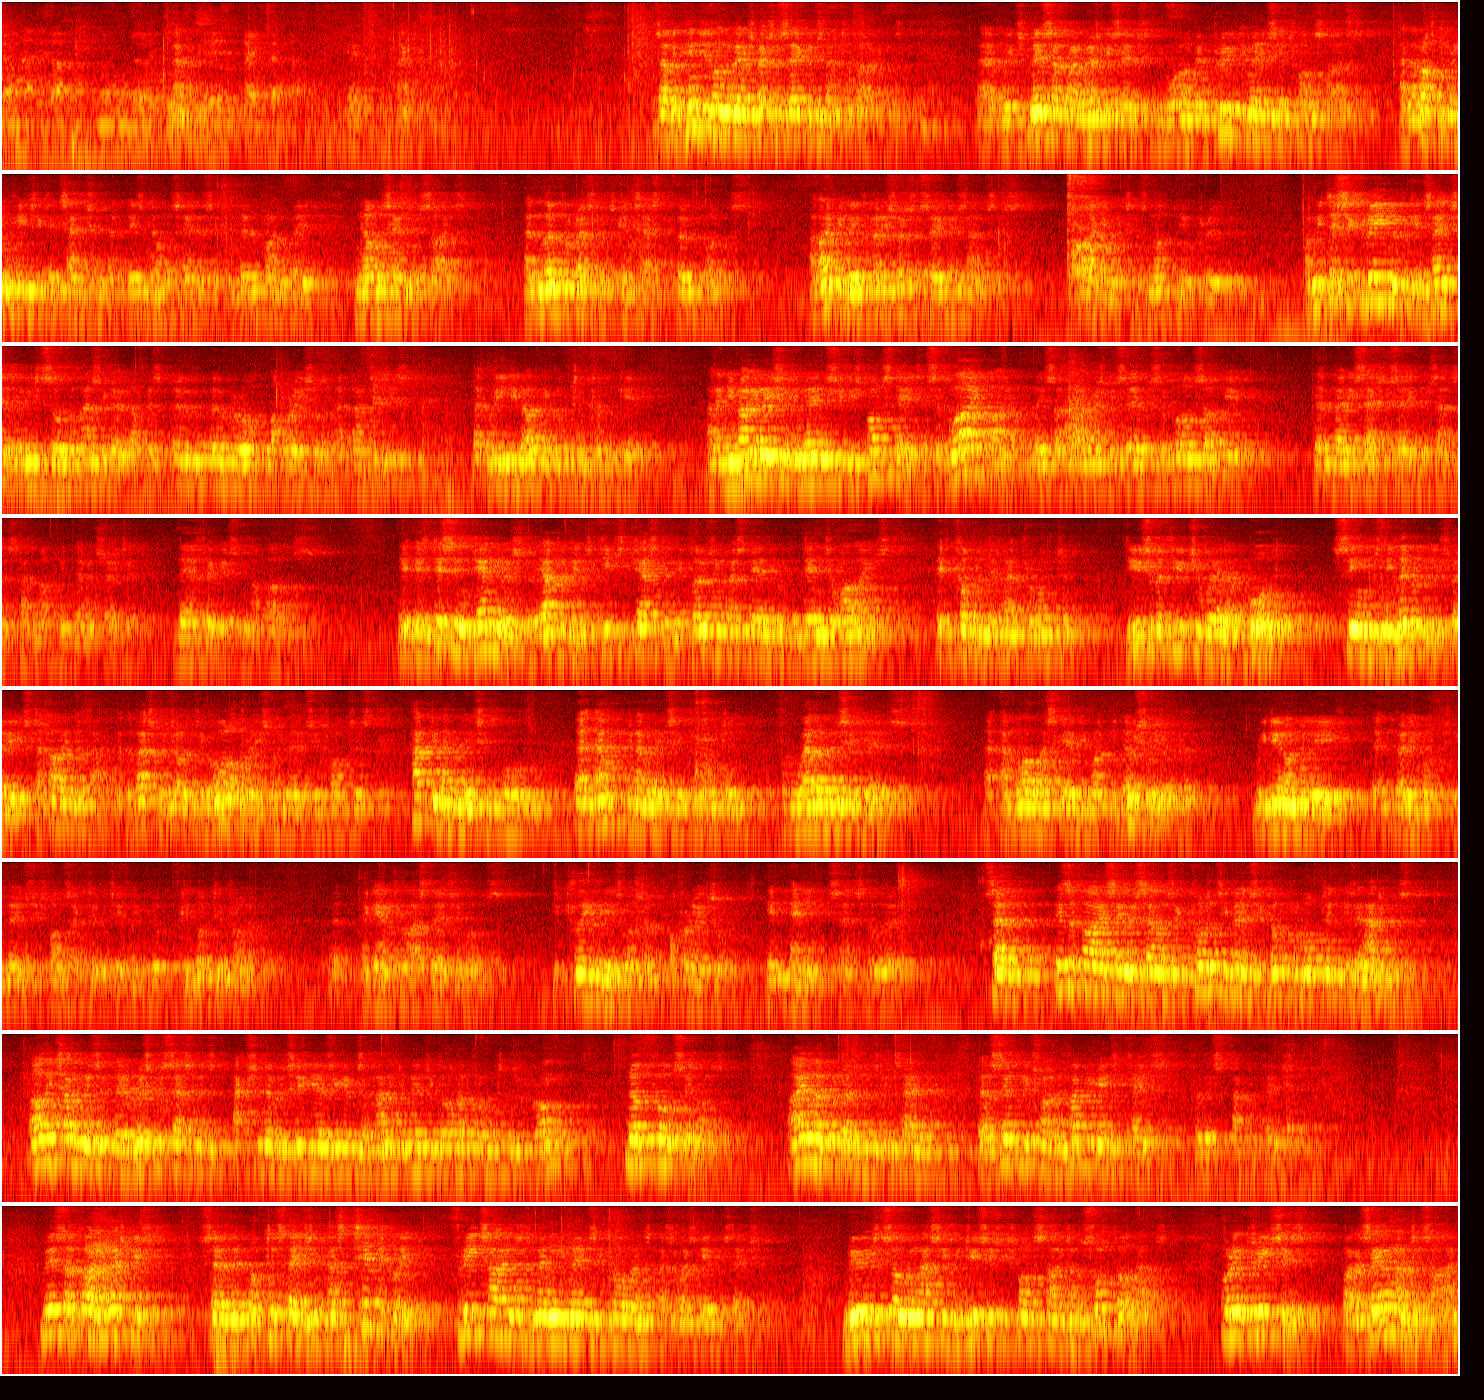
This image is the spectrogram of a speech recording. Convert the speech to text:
don't is that normal? No. It is. I accept that. Okay. Thank you. So it hinges on the very special circumstances argument, uh, which Wales Rescue Services we want to improve emergency response times and they're often repeating contention that there's no alternative, no plan B, no alternative sites, and local residents contest both points. And I believe the very special circumstances argument is not been proven. And we disagree with the contention that we solve the Massey Road offers o- overall operational advantages that redeveloping Upton couldn't give. And an evaluation of emergency response data supplied by the North Fire Rescue Service supports our view that very special circumstances have not been demonstrated. Their figures, not ours. It is disingenuous for the applicant to keep suggesting that closing West Kirby would endanger lives if coverage is met from Upton. The use of a future word of would seems deliberately phrased to hide the fact that the vast majority of all operational emergency responses have been emanating more, uh, have been emanating from Upton well over two years. And while West Kirby might be notionally open, we do not believe that very much emergency response activity has been conducted from it uh, again for the last 30 months. It clearly is not operational in any sense of the word. So, is the fire service telling us that current emergency from Upton is inadequate? Are they telling us that their risk assessment action over two years ago to manage emergency from Upton was wrong? No, of course they're not. I and local residents contend they're simply trying to fabricate a case for this application. Minister of Fire and Rescue so that Upton Station has typically three times as many emergency call-outs as the West Station. Moving to Saughall Massie reduces response times on some call-outs, but increases by the same amount of time,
